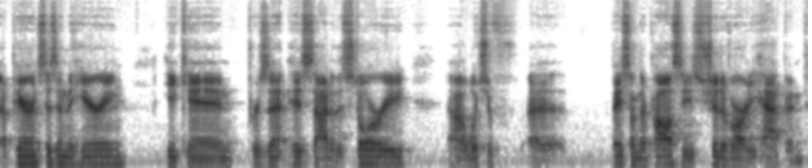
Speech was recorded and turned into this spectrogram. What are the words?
appearances in the hearing, he can present his side of the story, uh, which if uh, based on their policies should have already happened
